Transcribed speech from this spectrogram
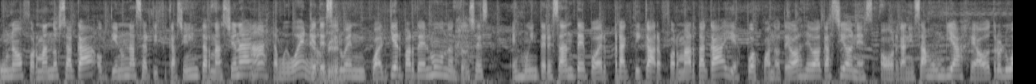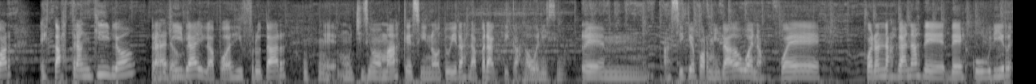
uno formándose acá obtiene una certificación internacional. Ah, está muy bueno. Que te sirve en cualquier parte del mundo. Entonces es muy interesante poder practicar, formarte acá y después cuando te vas de vacaciones o organizas un viaje a otro lugar, estás tranquilo, tranquila y la podés disfrutar eh, muchísimo más que si no tuvieras la práctica. Está buenísimo. Em, así que por mi lado, bueno, fue fueron las ganas de, descubrir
